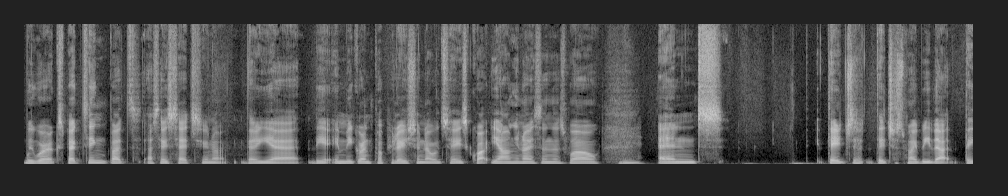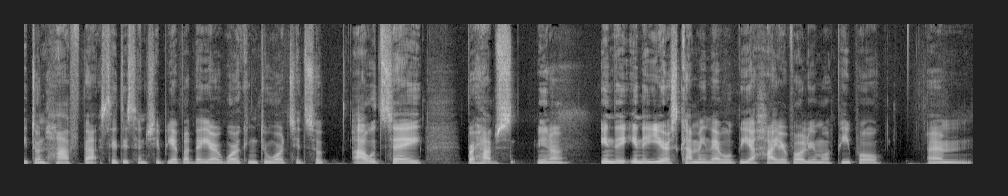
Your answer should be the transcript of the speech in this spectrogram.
we were expecting, but as I said, you know, the uh, the immigrant population I would say is quite young in Iceland as well, and they just they just might be that they don't have that citizenship yet, but they are working towards it. So I would say perhaps you know in the in the years coming there will be a higher volume of people um,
